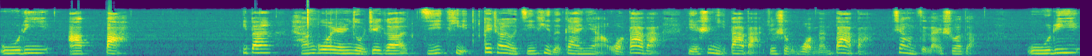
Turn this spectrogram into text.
乌力阿爸。一般韩国人有这个集体，非常有集体的概念啊。我爸爸也是你爸爸，就是我们爸爸这样子来说的。乌力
